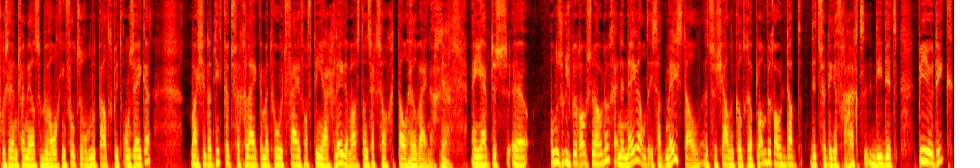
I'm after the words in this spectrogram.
van de Nederlandse bevolking voelt zich op een bepaald gebied onzeker. Maar als je dat niet kunt vergelijken met hoe het vijf of tien jaar geleden was, dan zegt zo'n getal heel weinig. Ja. En je hebt dus uh, onderzoeksbureaus nodig. En in Nederland is dat meestal het Sociaal en Cultureel Planbureau dat dit soort dingen vraagt, die dit periodiek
